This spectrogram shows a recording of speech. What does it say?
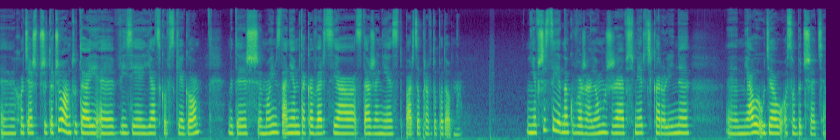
E, chociaż przytoczyłam tutaj e, wizję Jackowskiego, gdyż moim zdaniem taka wersja zdarzeń jest bardzo prawdopodobna. Nie wszyscy jednak uważają, że w śmierć Karoliny miały udział osoby trzecie.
